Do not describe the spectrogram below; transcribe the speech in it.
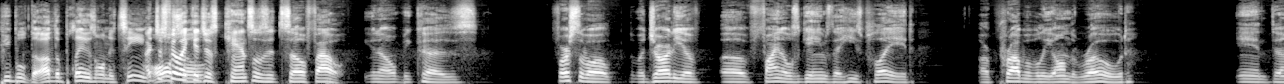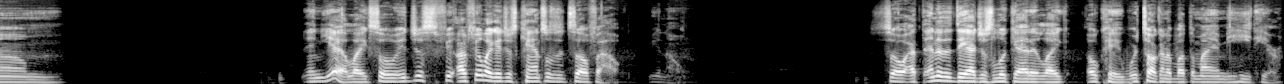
People, the other players on the team. I just feel like it just cancels itself out, you know, because first of all, the majority of, of finals games that he's played are probably on the road. And um and yeah, like so it just fe- I feel like it just cancels itself out, you know. So at the end of the day I just look at it like, okay, we're talking about the Miami Heat here,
